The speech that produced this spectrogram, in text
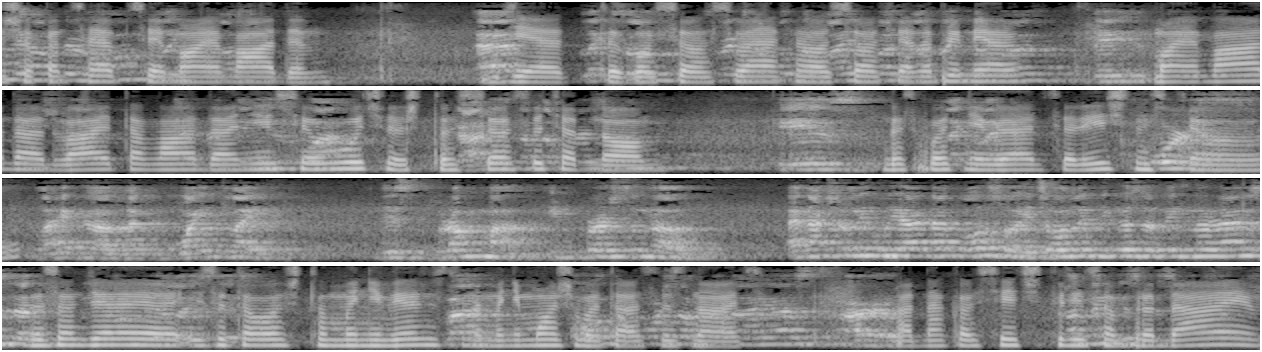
еще концепции Майявады где все, своя философия. Например, Майявада, Адвайта Вада, они все учат, что все суть одно. Господь не является личностью. На самом деле, из-за того, что мы невежественны, мы не можем это осознать. Однако все четыре сампрадаи,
